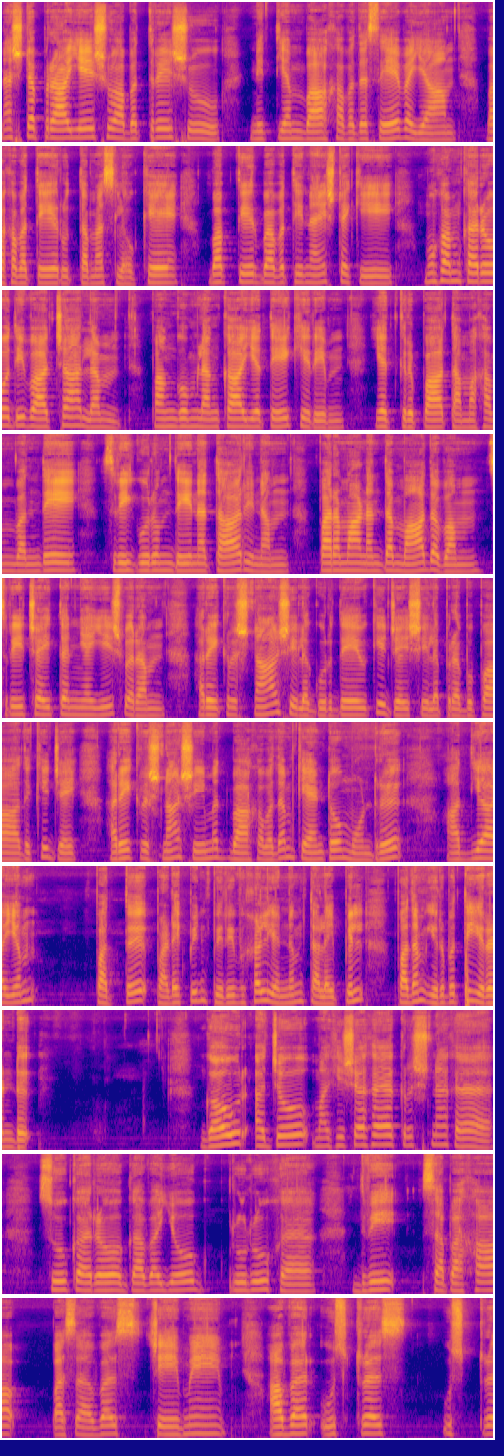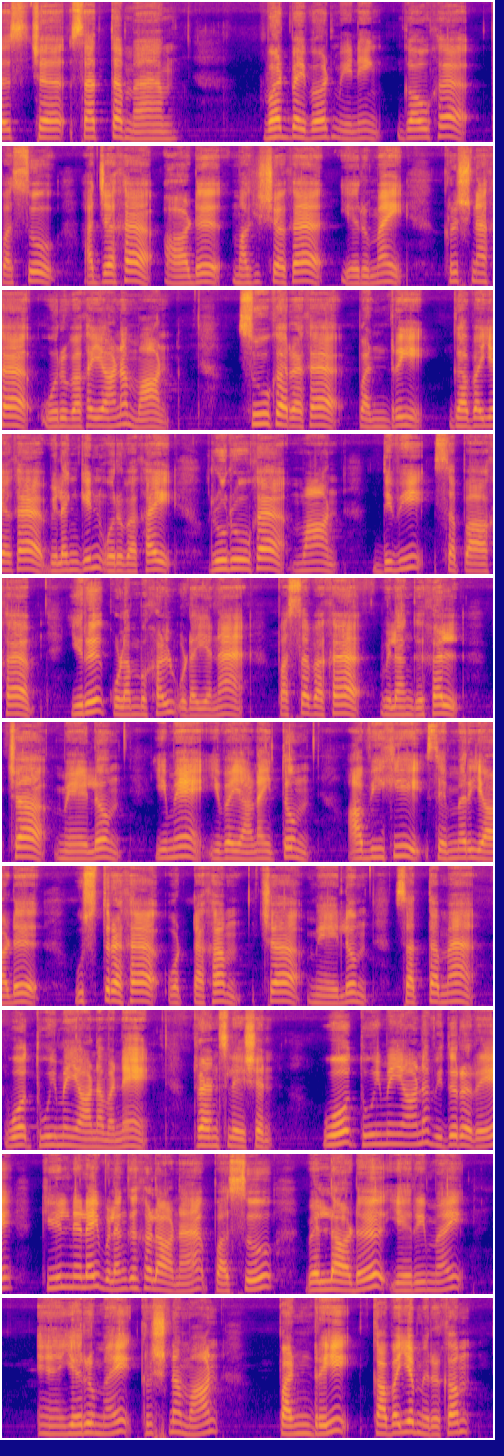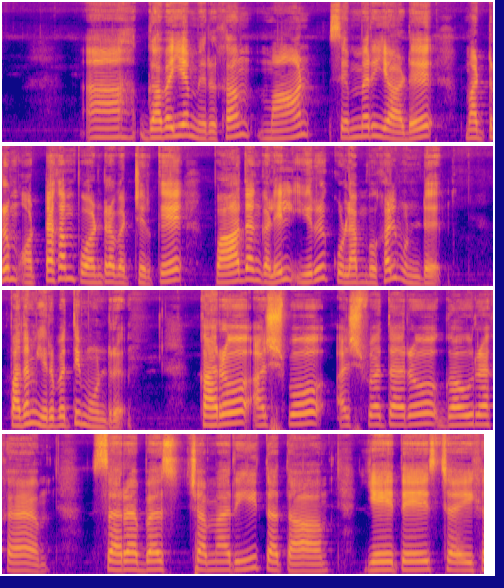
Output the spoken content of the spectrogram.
நஷ்டப்பிராயேஷு அபத்ரேஷு நித்யம் பாகவத சேவையாம். பகவதேருத்தமஸ்லோகே பக்திர்பவதி நைஷ்டகி. முகம் கரோதி வாச்சாலம். பங்கும் லங்காயத்தே கிரிம் யத்கிருபா தமகம் வந்தே. ஸ்ரீகுரும் தீனதாரிணம் பரமானந்த மாதவம். ஸ்ரீ சைத்தன்ய ஈஸ்வரம். ஹரே கிருஷ்ணா ஸ்ரீல குருதேவ் ஜெய். ஸ்ரீல பிரபுபாதுக்கு ஜெய். ஹரே கிருஷ்ணா ஸ்ரீமத் பாகவதம் கேண்டோ மூன்று. அத்தியாயம் பத்து படைப்பின் பிரிவுகள் என்னும் தலைப்பில் பதம் இருபத்தி இரண்டு. கௌர் அஜோ மகிஷக கிருஷ்ணக சூகரோ கவயோ ருருக த்வி சபகா பசவஸ்சேமே அவர் உஸ்ட்ரஸ் உஸ்ட்ரஸ்ச சத்தம. வேர்ட் பை வேர்ட் மீனிங் கௌஹ பசு அஜக ஆடு மகிஷக எருமை. கிருஷ்ணக ஒரு வகையான மான். சூகரக பன்றி கவயக விலங்கின் ஒரு வகை ருருக மான் திவி சபாக இரு குழம்புகள் உடையன பசவக விலங்குகள் ச மேலும் இமே இவை அனைத்தும் அவிகி செம்மறியாடு உஸ்திரக ஒட்டகம் ச மேலும் சத்தம ஓ தூய்மையானவனே. டிரான்ஸ்லேஷன் ஓ தூய்மையான விதுரரே கீழ்நிலை விலங்குகளான பசு வெள்ளாடு எரிமை எருமை கிருஷ்ணமான் பன்றி கவயமிருகம் கவயமிருகம் மான் செம்மறியாடு மற்றும் ஒட்டகம் போன்றவற்றிற்கு பாதங்களில் இரு குழம்புகள் உண்டு. பதம் இருபத்தி மூன்று. கரோ அஸ்வோ அஸ்வதரோ கௌரக சரபச்சமரி ததா ஏதேச்சைக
